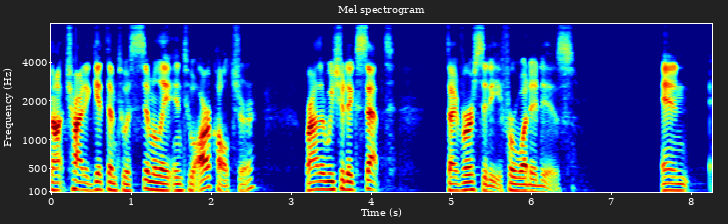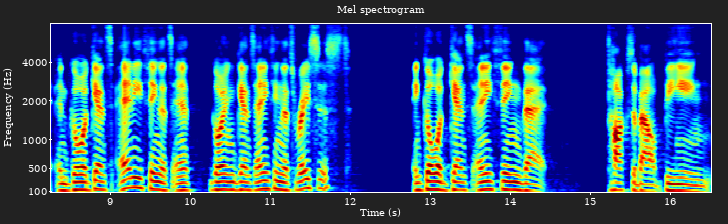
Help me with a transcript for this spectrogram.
not try to get them to assimilate into our culture. Rather, we should accept diversity for what it is. And and go against anything that's going against anything that's racist and go against anything that talks about being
